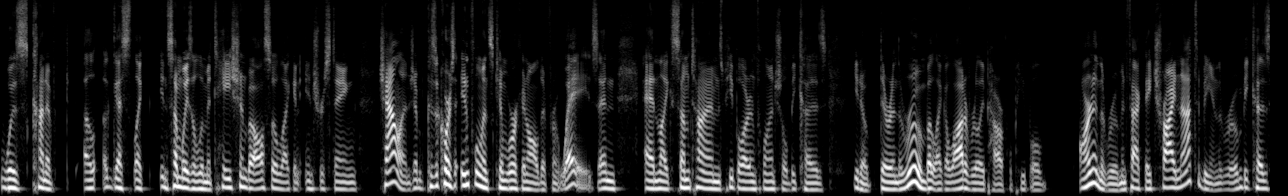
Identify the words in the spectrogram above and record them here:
was kind of uh, I guess like in some ways a limitation, but also like an interesting challenge. Because of course, influence can work in all different ways, and and like sometimes people are influential because you know they're in the room, but like a lot of really powerful people aren't in the room. In fact, they try not to be in the room because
